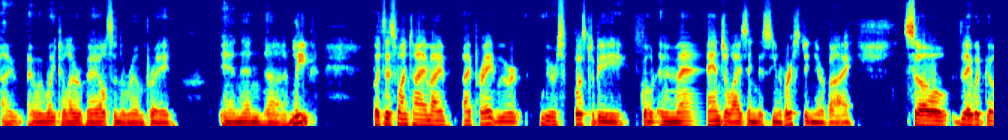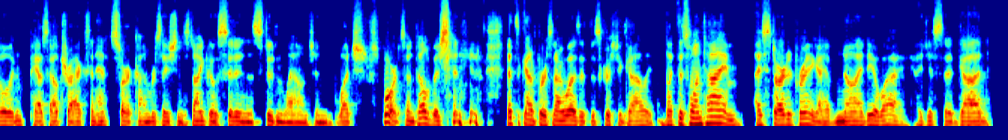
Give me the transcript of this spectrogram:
I, I would wait till everybody else in the room prayed, and then uh, leave. But this one time, I I prayed. We were we were supposed to be quote evangelizing this university nearby, so they would go and pass out tracts and have start conversations. And I'd go sit in the student lounge and watch sports on television. you know, that's the kind of person I was at this Christian college. But this one time, I started praying. I have no idea why. I just said, God,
